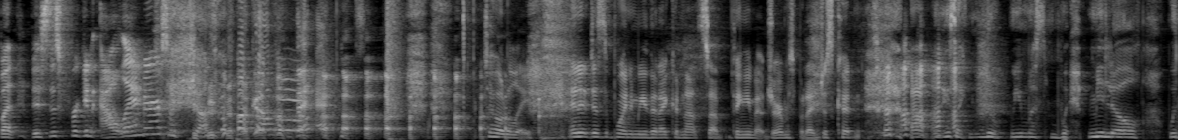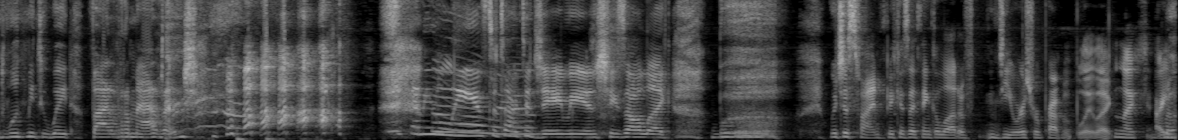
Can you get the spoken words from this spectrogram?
But this is freaking Outlander, so shut the fuck up with that. Totally. And it disappointed me that I could not stop thinking about germs, but I just couldn't. Um, and he's like, no, we must wait. Milord would want me to wait for marriage. and he leaves to talk to Jamie, and she's all like, "Buh," which is fine because I think a lot of viewers were probably like, Like, are you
